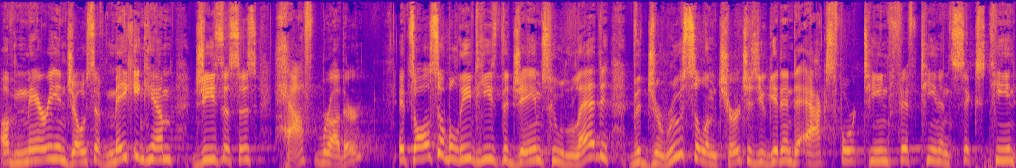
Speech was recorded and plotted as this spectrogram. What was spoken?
of Mary and Joseph, making him Jesus' half brother. It's also believed he's the James who led the Jerusalem church as you get into Acts 14, 15, and 16.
